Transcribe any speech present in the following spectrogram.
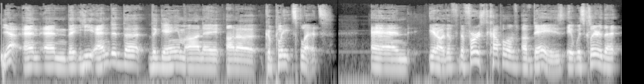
Yeah, and and the, he ended the the game on a on a complete splits, and you know the the first couple of, of days, it was clear that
